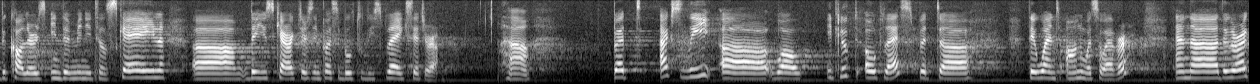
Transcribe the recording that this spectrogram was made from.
the colors in the Minitel scale. Um, they used characters impossible to display, etc. Uh, but actually, uh, well, it looked hopeless, but uh, they went on whatsoever. And uh, the re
